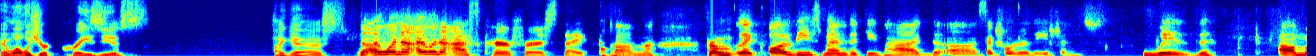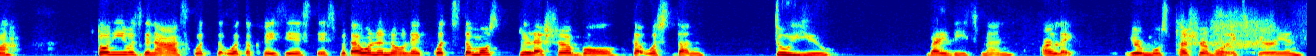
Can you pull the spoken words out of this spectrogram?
And what was your craziest? I guess. No, I wanna I wanna ask her first, like Okay. um from like all these men that you've had uh sexual relations with, um Tony was gonna ask what the what the craziest is, but I wanna know like what's the most pleasurable that was done to you by these men? Or like your most pleasurable experience?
